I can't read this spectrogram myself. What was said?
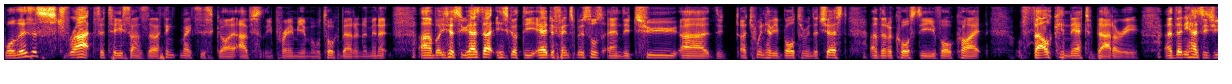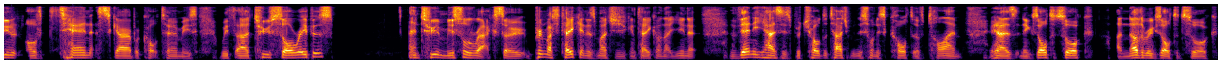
Well, there's a strat for T-Sons that I think makes this guy absolutely premium, and we'll talk about it in a minute. Um, but yes, he has that. He's got the air defense missiles and the two, uh, the twin heavy bolter in the chest, and then of course the Volkite Falconet battery. And then he has his unit of ten Scarab Occult Termies with uh, two Soul Reapers, and two missile racks. So pretty much taking as much as you can take on that unit. Then he has his patrol detachment. This one is Cult of Time. It has an Exalted Sork, another Exalted Sork,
